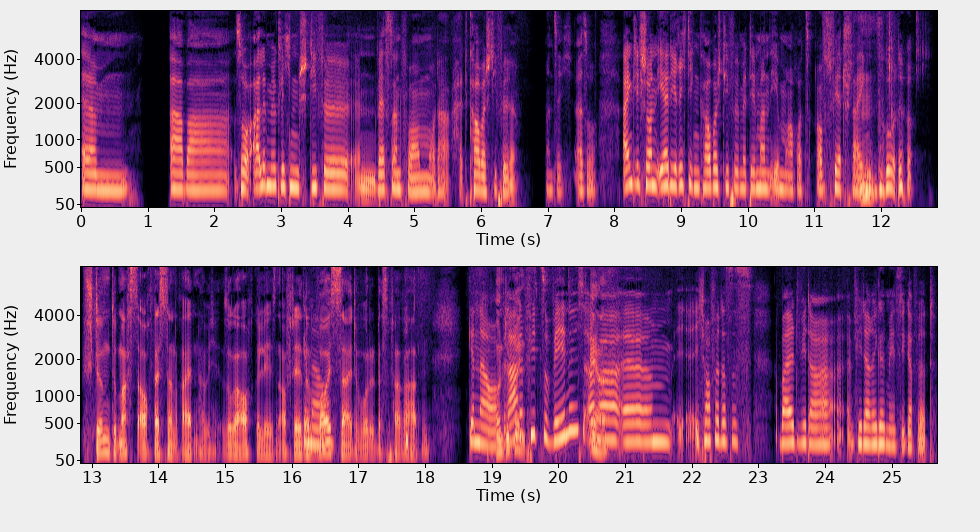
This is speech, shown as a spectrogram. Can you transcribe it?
Ähm, aber so alle möglichen Stiefel in Westernform oder halt Cowboy-Stiefel an sich. Also eigentlich schon eher die richtigen Cowboy-Stiefel, mit denen man eben auch aufs- Pferd steigen Hm. würde. Stimmt, du machst auch Westernreiten, habe ich sogar auch gelesen. Auf der Genau. The Voice-Seite wurde das verraten. Genau, Und gerade übrigens- viel zu wenig, aber Ja. ähm, ich hoffe, dass es bald wieder, wieder regelmäßiger wird.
